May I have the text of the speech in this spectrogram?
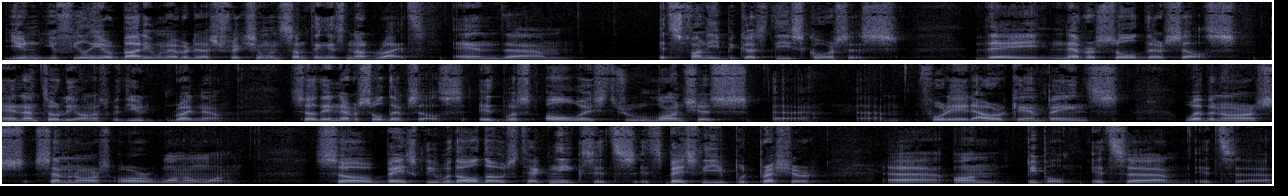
you you feel in your body whenever there's friction when something is not right, and um, it's funny because these courses they never sold themselves, and I'm totally honest with you right now. So they never sold themselves. It was always through launches, uh, um, 48 hour campaigns, webinars, seminars, or one on one. So basically, with all those techniques, it's it's basically you put pressure uh, on people. It's uh, it's uh,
